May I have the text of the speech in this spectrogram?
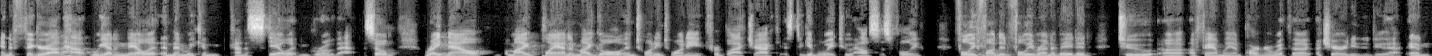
And to figure out how we got to nail it and then we can kind of scale it and grow that. So right now, my plan and my goal in 2020 for Blackjack is to give away two houses fully fully funded, fully renovated to uh, a family and partner with a, a charity to do that. And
